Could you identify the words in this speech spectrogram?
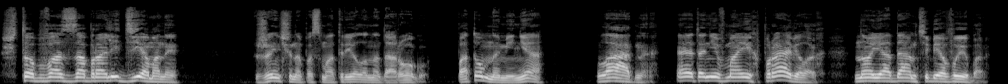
чтоб вас забрали демоны!» Женщина посмотрела на дорогу, потом на меня. «Ладно, это не в моих правилах, но я дам тебе выбор.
